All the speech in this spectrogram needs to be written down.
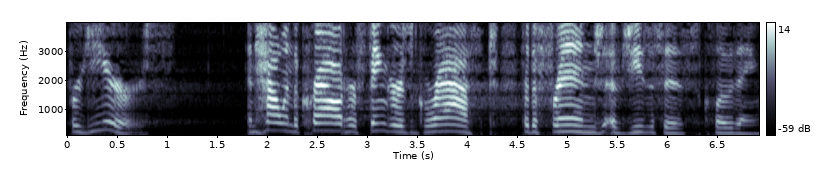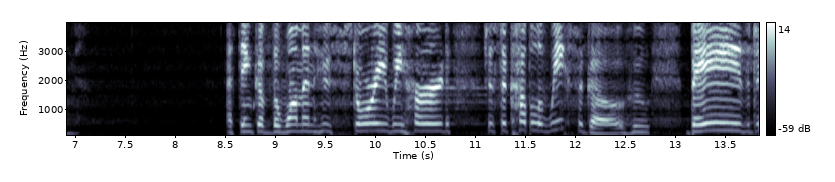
for years, and how in the crowd her fingers grasped for the fringe of Jesus' clothing. I think of the woman whose story we heard just a couple of weeks ago, who bathed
